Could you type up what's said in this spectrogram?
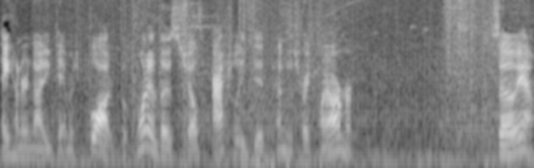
890 damage blocked, but one of those shells actually did penetrate my armor. So yeah.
